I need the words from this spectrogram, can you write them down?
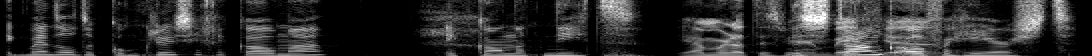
ik ben tot de conclusie gekomen. Ik kan het niet. ja, maar dat is weer De een stank beetje... overheerst.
